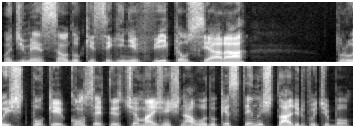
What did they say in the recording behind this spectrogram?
uma dimensão do que significa o Ceará pro porque com certeza tinha mais gente na rua do que se tem no estádio de futebol.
